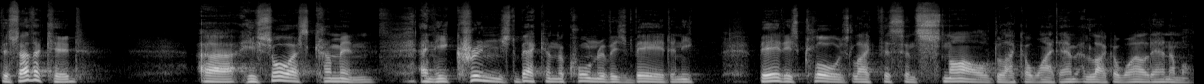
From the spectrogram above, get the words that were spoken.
This other kid uh, he saw us come in and he cringed back in the corner of his bed and he bared his claws like this and snarled like a, white like a wild animal.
